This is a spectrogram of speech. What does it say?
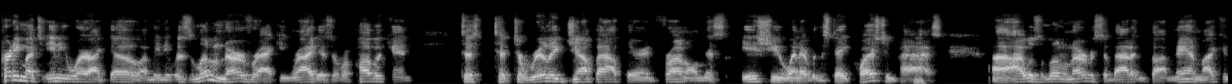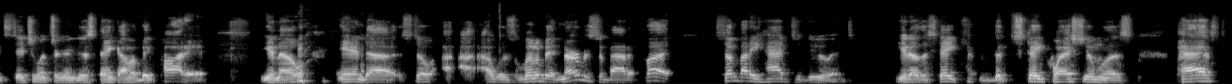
pretty much anywhere I go. I mean, it was a little nerve wracking, right? As a Republican, to, to, to really jump out there in front on this issue whenever the state question passed. Uh, I was a little nervous about it and thought, man, my constituents are going to just think I'm a big pothead, you know? and uh, so I, I was a little bit nervous about it, but somebody had to do it. You know, the state the state question was passed.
